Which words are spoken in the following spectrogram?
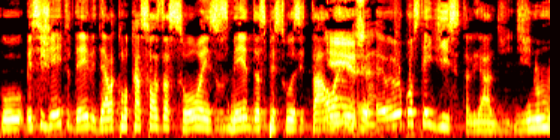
o esse jeito dele, dela colocar só as ações, os medos das pessoas e tal, é, é eu, eu, gostei disso, tá ligado? De, de, não,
